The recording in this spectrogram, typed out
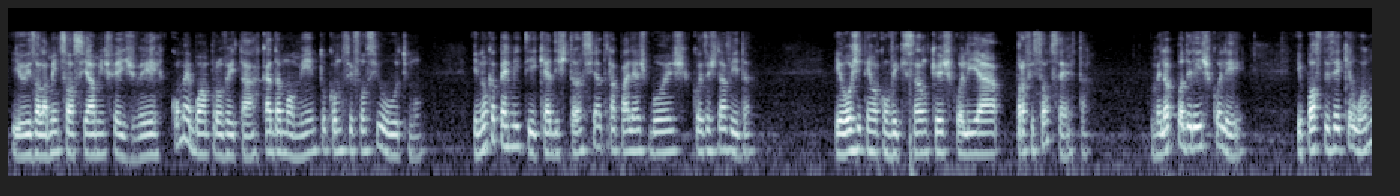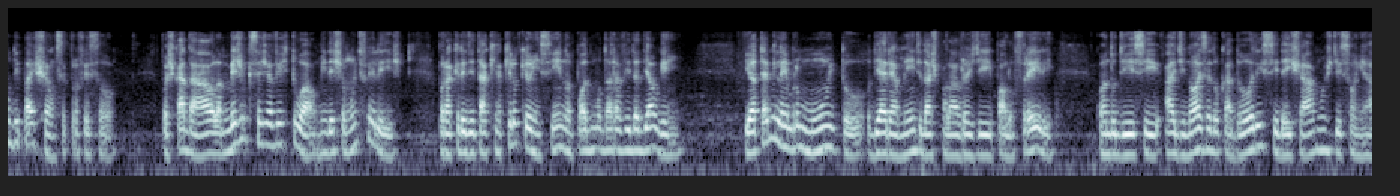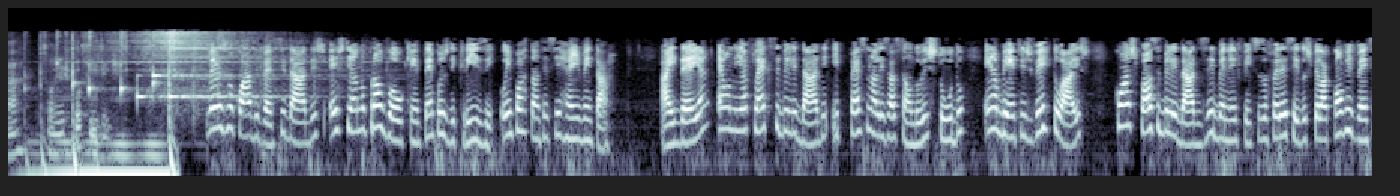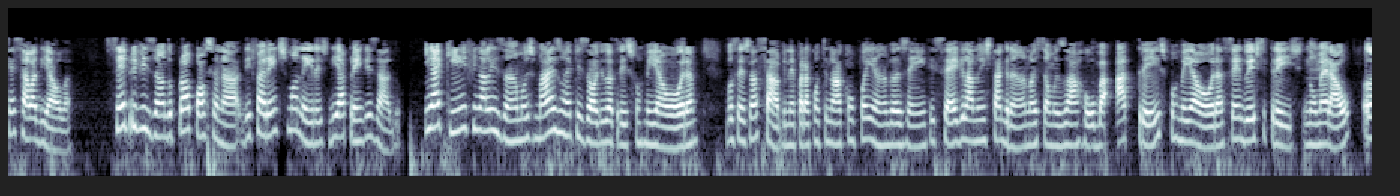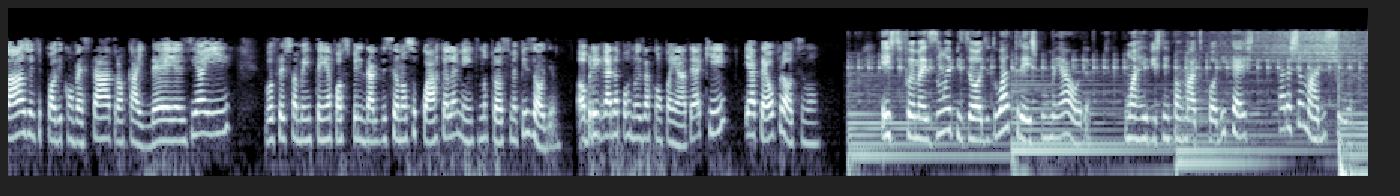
E o isolamento social me fez ver como é bom aproveitar cada momento como se fosse o último e nunca permitir que a distância atrapalhe as boas coisas da vida. Eu hoje tenho a convicção que eu escolhi a profissão certa, o melhor que poderia escolher, e posso dizer que eu amo de paixão ser professor, pois cada aula, mesmo que seja virtual, me deixa muito feliz por acreditar que aquilo que eu ensino pode mudar a vida de alguém. E eu até me lembro muito diariamente das palavras de Paulo Freire, quando disse: ai de nós educadores se deixarmos de sonhar sonhos possíveis. Mesmo com adversidades, este ano provou que em tempos de crise o importante é se reinventar. A ideia é unir a flexibilidade e personalização do estudo em ambientes virtuais com as possibilidades e benefícios oferecidos pela convivência em sala de aula sempre visando proporcionar diferentes maneiras de aprendizado. E aqui finalizamos mais um episódio do A3 por Meia Hora. Você já sabe, né? Para continuar acompanhando a gente, segue lá no Instagram. Nós somos o arroba A3 por Meia Hora, sendo este 3 numeral. Lá a gente pode conversar, trocar ideias e aí vocês também têm a possibilidade de ser o nosso quarto elemento no próximo episódio. Obrigada por nos acompanhar até aqui e até o próximo. Este foi mais um episódio do A3 por Meia Hora, uma revista em formato podcast para chamar de sua.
